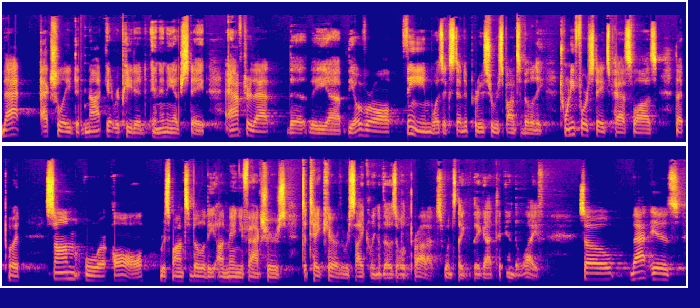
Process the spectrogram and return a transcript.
that actually did not get repeated in any other state. After that, the the uh, the overall theme was extended producer responsibility. 24 states passed laws that put some or all responsibility on manufacturers to take care of the recycling of those old products once they, they got to end of life. So that is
